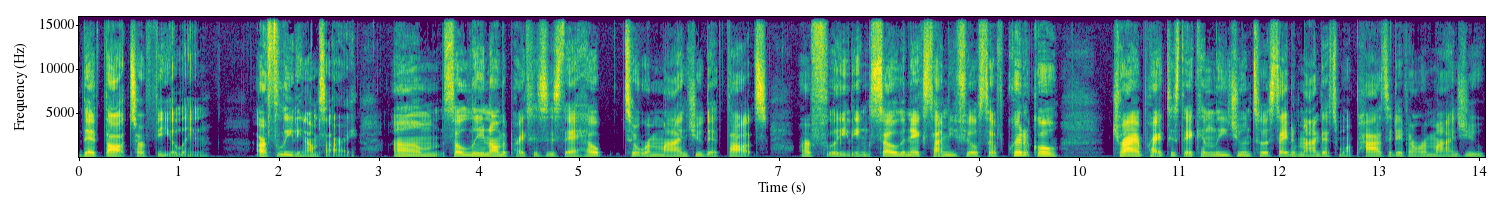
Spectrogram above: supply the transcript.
that thoughts are feeling are fleeting, I'm sorry. Um, so lean on the practices that help to remind you that thoughts are fleeting. So the next time you feel self-critical, Try a practice that can lead you into a state of mind that's more positive and remind you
